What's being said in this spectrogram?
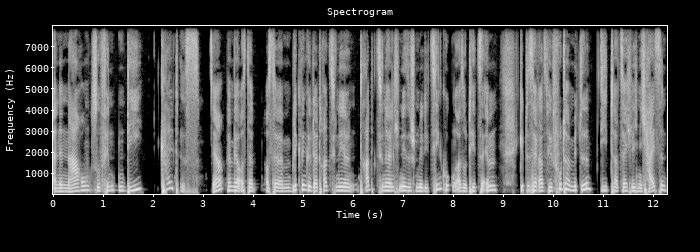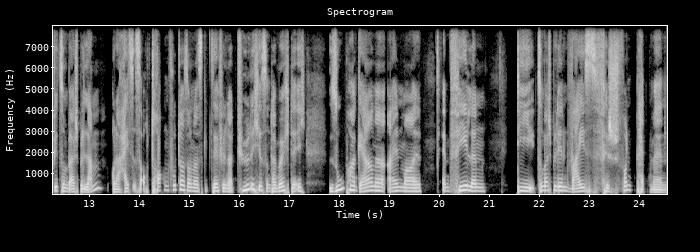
eine Nahrung zu finden, die kalt ist. Ja, wenn wir aus der aus dem Blickwinkel der traditionellen traditionellen chinesischen Medizin gucken, also TCM, gibt es ja ganz viel Futtermittel, die tatsächlich nicht heiß sind, wie zum Beispiel Lamm. Oder heiß ist auch Trockenfutter, sondern es gibt sehr viel Natürliches. Und da möchte ich super gerne einmal empfehlen, die zum Beispiel den Weißfisch von Petman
